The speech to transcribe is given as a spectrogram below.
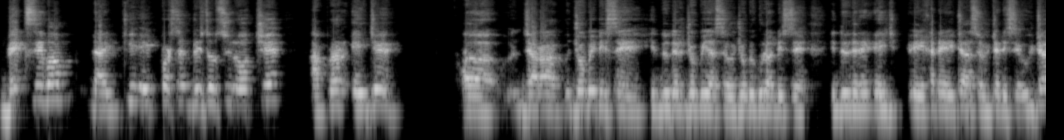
Maximum ninety eight percent reason ছিল হচ্ছে আপনার এই যে যারা জমি নিছে হিন্দুদের জমি আছে, ওই জমিগুলো নিছে হিন্দুদের এই এখানে এইটা আছে, ওইটা নিছে ওইটা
